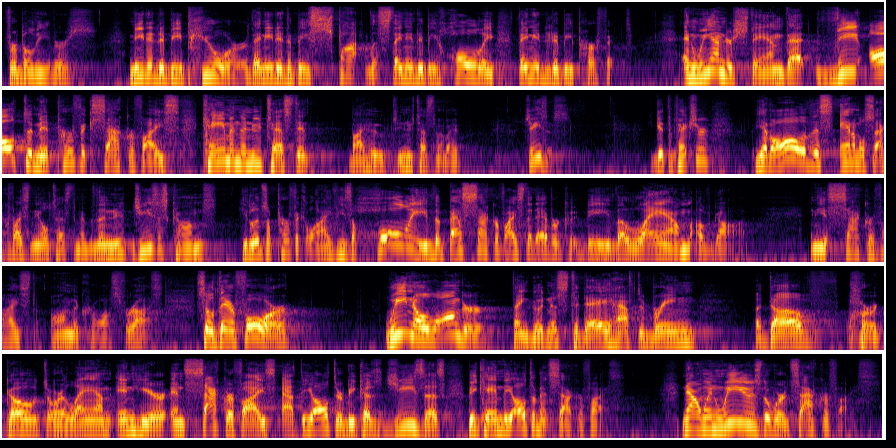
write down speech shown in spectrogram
for believers needed to be pure, they needed to be spotless, they needed to be holy, they needed to be perfect. And we understand that the ultimate perfect sacrifice came in the New Testament by who? The New Testament by who? Jesus. You get the picture? You have all of this animal sacrifice in the Old Testament, but then Jesus comes. He lives a perfect life. He's a holy, the best sacrifice that ever could be, the Lamb of God and he is sacrificed on the cross for us. So, therefore, we no longer, thank goodness, today have to bring a dove or a goat or a lamb in here and sacrifice at the altar because Jesus became the ultimate sacrifice. Now, when we use the word sacrifice,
